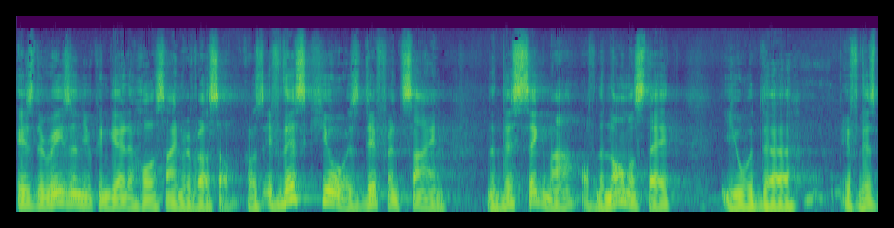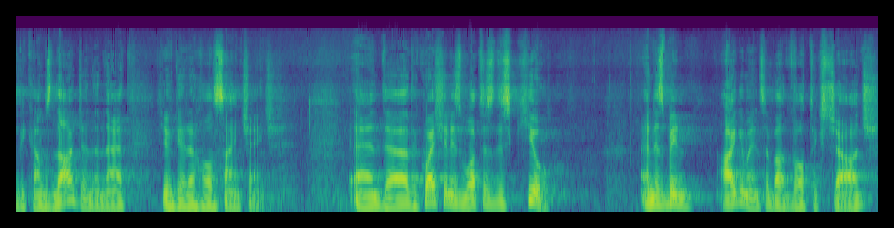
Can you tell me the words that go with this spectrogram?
is the reason you can get a Hall sign reversal. Because if this q is different sign than this sigma of the normal state, you would, uh, if this becomes larger than that, you get a Hall sign change. And uh, the question is, what is this q? And there's been arguments about vortex charge,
